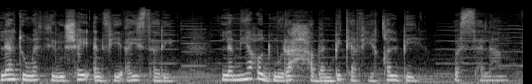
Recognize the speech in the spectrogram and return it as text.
لا تمثل شيئا في أيسري. لم يعد مرحبا بك في قلبي. والسلام.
